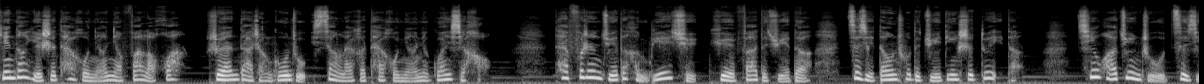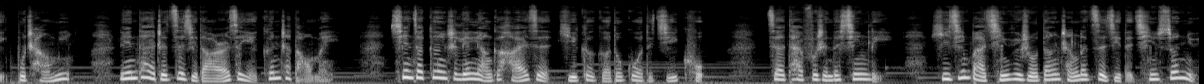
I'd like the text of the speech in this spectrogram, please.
应当也是太后娘娘发了话。瑞安大长公主向来和太后娘娘关系好，太夫人觉得很憋屈，越发的觉得自己当初的决定是对的。清华郡主自己不偿命，连带着自己的儿子也跟着倒霉，现在更是连两个孩子一个个都过得极苦。在太夫人的心里，已经把秦玉茹当成了自己的亲孙女。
